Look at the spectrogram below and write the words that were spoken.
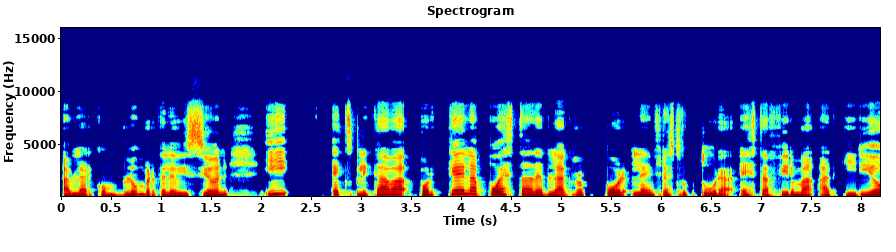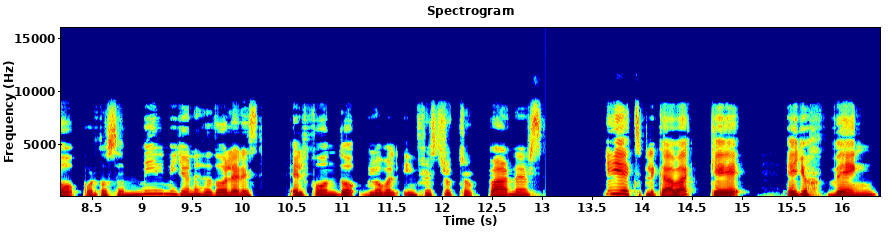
hablar con Bloomberg Televisión y explicaba por qué la apuesta de BlackRock por la infraestructura. Esta firma adquirió por 12 mil millones de dólares el fondo Global Infrastructure Partners y explicaba que ellos ven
